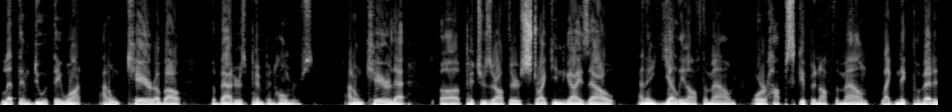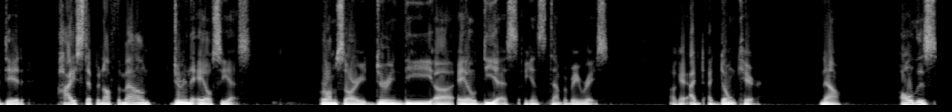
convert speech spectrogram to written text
Let them do what they want. I don't care about the batters pimping homers. I don't care that uh, pitchers are out there striking guys out and then yelling off the mound or hop skipping off the mound like Nick Pivetta did, high stepping off the mound during the ALCS. Or I'm sorry, during the uh, ALDS against the Tampa Bay Rays. Okay, I, I don't care. Now, all this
